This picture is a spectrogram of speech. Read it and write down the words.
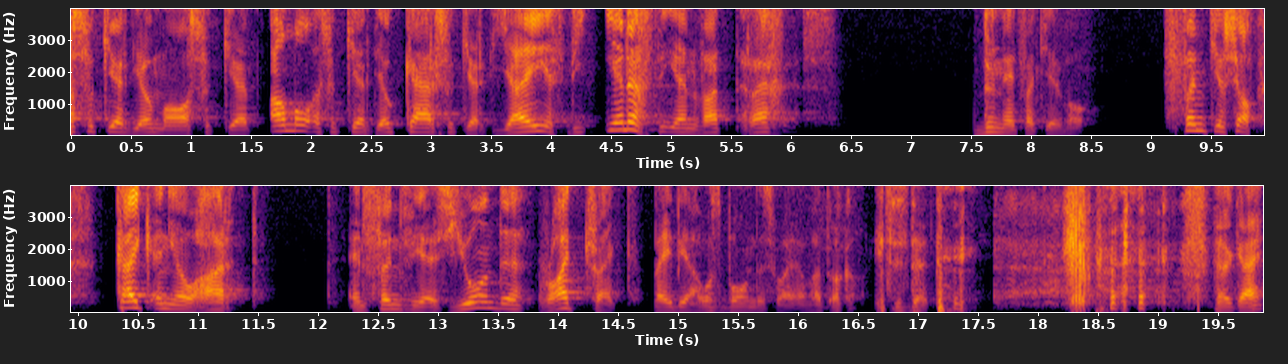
is verkeerd, jou ma is verkeerd, almal is verkeerd, jou kerk is verkeerd. Jy is die enigste een wat reg is. Doen net wat jy wil. Vind jouself. Kyk in jou hart en vind jy is. You on the right track. Baby, I was born this way. of Wat ook al. Iets is dit. okay.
